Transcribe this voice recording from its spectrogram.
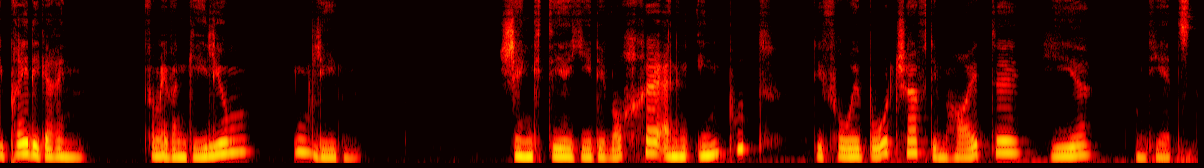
Die Predigerin vom Evangelium im Leben schenkt dir jede Woche einen Input, die frohe Botschaft im Heute, hier und jetzt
